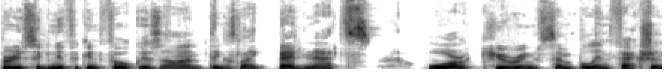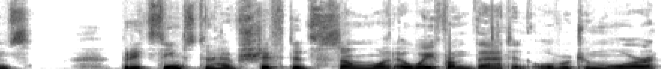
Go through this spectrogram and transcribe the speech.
very significant focus on things like bed nets or curing simple infections. But it seems to have shifted somewhat away from that and over to more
